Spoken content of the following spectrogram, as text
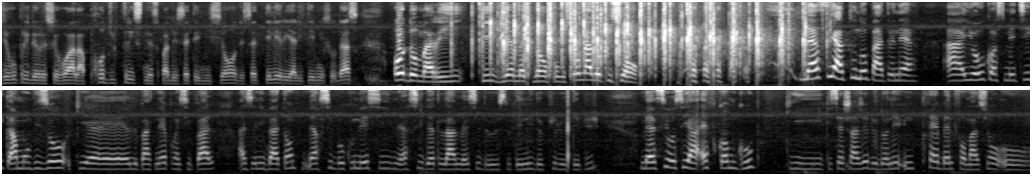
je vous prie de recevoir la productrice, n'est-ce pas, de cette émission, de cette télé-réalité Miss Audace, Odo Marie, qui vient maintenant pour son allocution. Merci à tous nos partenaires, à Yo Cosmétique, à Monviso, qui est le partenaire principal, à Célibatante. Merci beaucoup, Nessie. Merci d'être là. Merci de me soutenir depuis le début. Merci aussi à FCOM Group, qui, s'est chargé de donner une très belle formation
